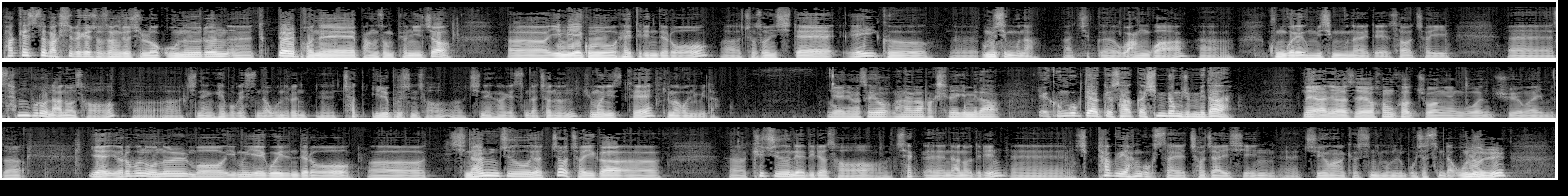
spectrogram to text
팟캐스트 박시백의 조상조실록 오늘은 에, 특별 번외 방송편이죠. 어, 이미 예고해 드린 대로 어, 조선 시대의 그 어, 음식 문화, 아, 즉 어, 왕과 어, 궁궐의 음식 문화에 대해서 저희 에, 3부로 나눠서 어, 어, 진행해 보겠습니다. 오늘은 에, 첫 1부 순서 어, 진행하겠습니다. 저는 휴머니스트의 김학원입니다. 네, 안녕하세요. 만화가 박시백입니다. 예, 건국대학교 사학과 신병주입니다. 네, 안녕하세요. 한국학중앙연구원 주영아입니다. 예, 여러분 오늘 뭐 이미 예고해둔 대로 어, 지난주였죠. 저희가 어, 어, 퀴즈 내드려서 책 에, 나눠드린 에, 식탁 위의 한국사의 저자이신 에, 주영아 교수님 오늘 모셨습니다. 오늘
